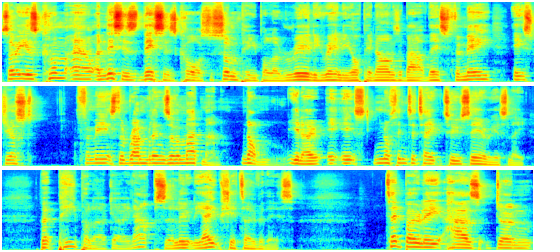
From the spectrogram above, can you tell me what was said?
So he has come out, and this is this has caused some people are really really up in arms about this. For me, it's just for me it's the ramblings of a madman. Not you know it, it's nothing to take too seriously, but people are going absolutely apeshit over this. Ted Boehly has done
